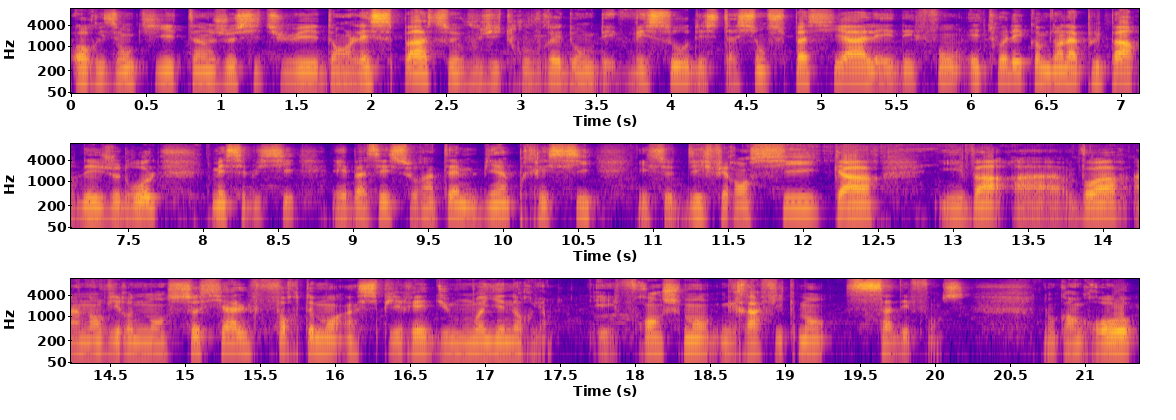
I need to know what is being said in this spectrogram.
horizon qui est un jeu situé dans l'espace. Vous y trouverez donc des vaisseaux, des stations spatiales et des fonds étoilés comme dans la plupart des jeux de rôle, mais celui-ci est basé sur un thème bien précis. Il se différencie car il va avoir un environnement social fortement inspiré du Moyen-Orient. Et franchement, graphiquement, ça défonce. Donc en gros,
